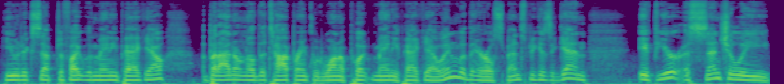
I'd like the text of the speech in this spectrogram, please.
he would accept a fight with Manny Pacquiao, but I don't know that Top Rank would want to put Manny Pacquiao in with Errol Spence because again, if you're essentially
